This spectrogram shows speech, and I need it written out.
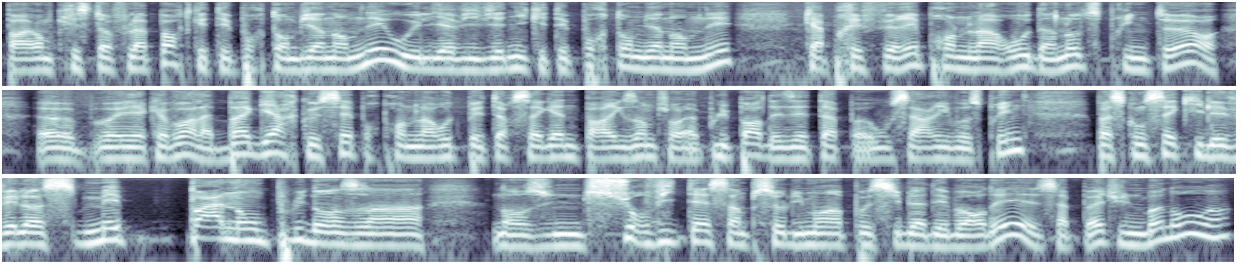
par exemple Christophe Laporte, qui était pourtant bien emmené, ou Elia Viviani, qui était pourtant bien emmené, qui a préféré prendre la roue d'un autre sprinter. Bah, Il y a qu'à voir la bagarre que c'est pour prendre la roue de Peter Sagan, par exemple, sur la plupart des étapes où ça arrive au sprint, parce qu'on sait qu'il est véloce, mais pas non plus dans un dans une survitesse absolument impossible à déborder. Ça peut être une bonne roue. Hein.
